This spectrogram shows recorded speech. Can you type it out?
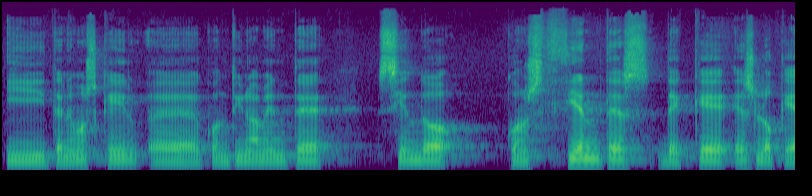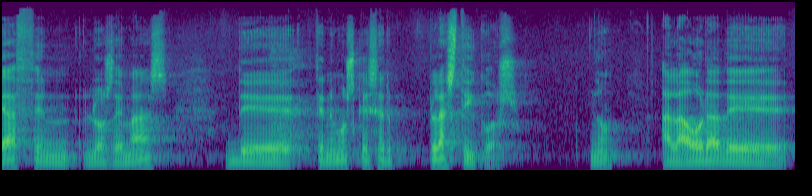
y tenemos que ir continuamente siendo conscientes de qué es lo que hacen los demás, de, tenemos que ser plásticos ¿no? a la hora de,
